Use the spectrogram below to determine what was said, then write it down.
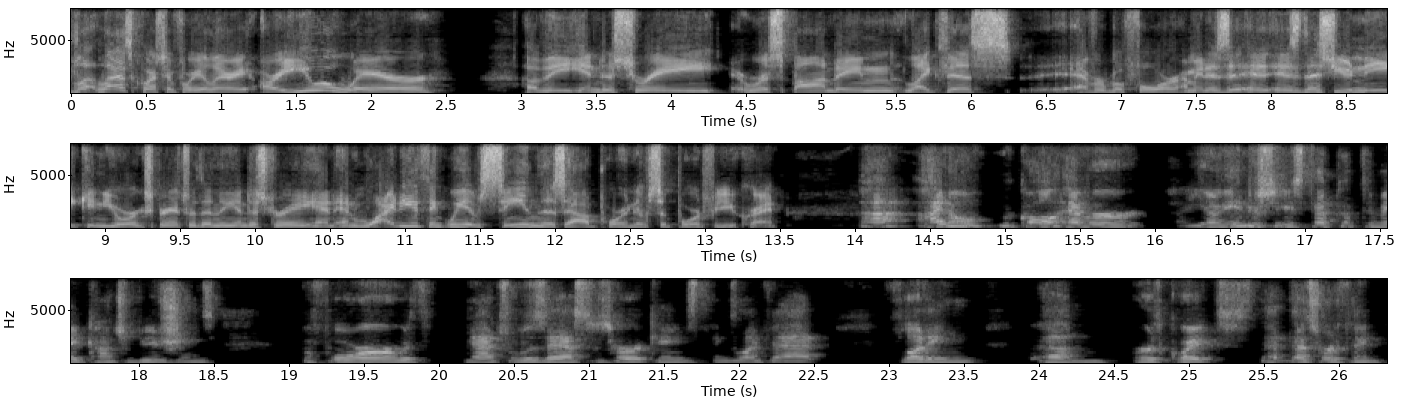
Last question for you, Larry. Are you aware of the industry responding like this ever before? I mean, is it, is this unique in your experience within the industry? And and why do you think we have seen this outpouring of support for Ukraine? Uh, I don't recall ever you know, the industry has stepped up to make contributions before with natural disasters, hurricanes, things like that, flooding, um, earthquakes, that, that sort of thing.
